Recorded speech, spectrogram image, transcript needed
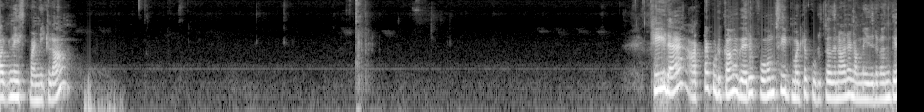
ஆர்கனைஸ் பண்ணிக்கலாம். கீழே அட்டை கொடுக்காம வெறும் ஃபோம் சீட் மட்டும் கொடுத்ததுனால நம்ம இதில் வந்து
